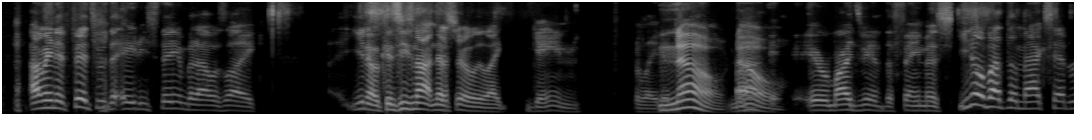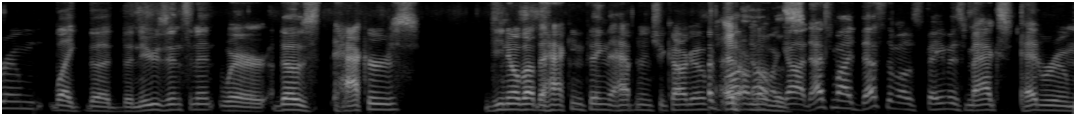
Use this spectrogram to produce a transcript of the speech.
I mean it fits with the '80s theme, but I was like, you know, because he's not necessarily like game related. no, Uh, no. it, it reminds me of the famous. You know about the Max Headroom, like the the news incident where those hackers. Do you know about the hacking thing that happened in Chicago? I don't know Oh my this. god, that's my that's the most famous Max Headroom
